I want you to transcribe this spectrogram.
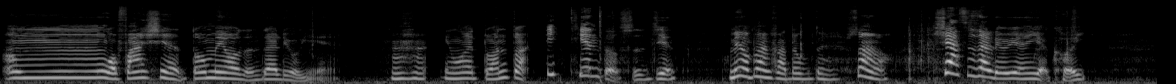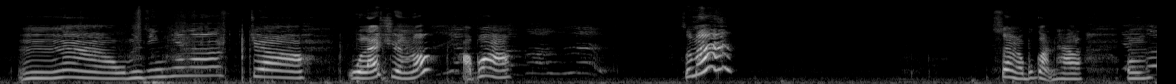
嗯，我发现都没有人在留言，哈哈，因为短短一天的时间，没有办法，对不对？算了，下次再留言也可以。嗯，那我们今天呢，就要我来选喽，好不好？什么？算了，不管他了。嗯，哆啦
